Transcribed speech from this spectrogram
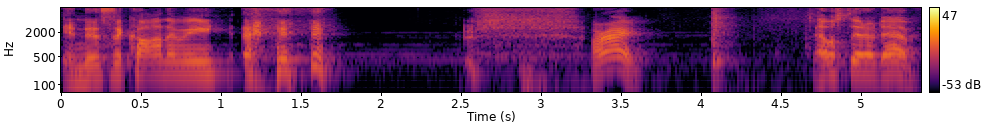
In this economy. All right. That was State of Dev.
